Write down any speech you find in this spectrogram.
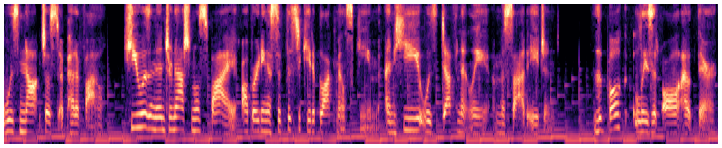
was not just a pedophile. He was an international spy operating a sophisticated blackmail scheme, and he was definitely a Mossad agent. The book lays it all out there.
